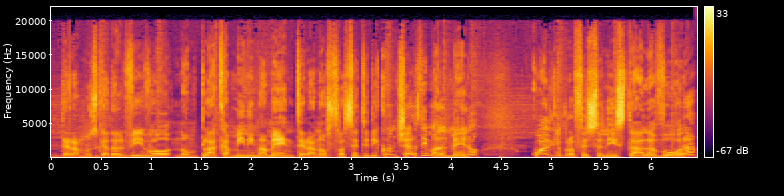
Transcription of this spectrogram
della musica dal vivo, non placa minimamente la nostra sete di concerti, ma almeno qualche professionista lavora,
